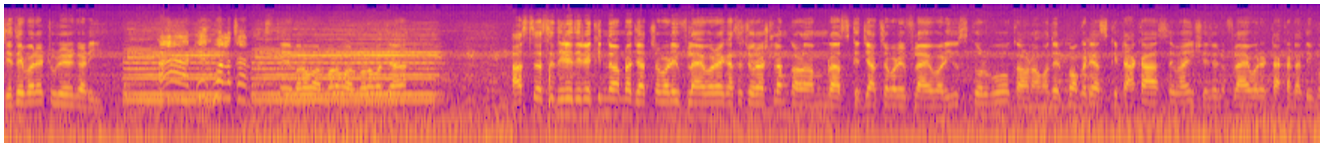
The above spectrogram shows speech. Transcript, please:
যেতে পারে ট্যুরের গাড়ি। হ্যাঁ ঠিক বলেছেন। আস্তে বরাবর বরাবর বরাবর যা। আস্তে আস্তে ধীরে ধীরে কিন্তু আমরা যাত্রাবাড়ি ফ্লাইওভারের কাছে চলে আসলাম কারণ আমরা আজকে যাত্রাবাড়ি ফ্লাইওভার ইউজ করব কারণ আমাদের পকেটে আজকে টাকা আছে ভাই সেজন্য ফ্লাইওভারের টাকাটা দিব।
